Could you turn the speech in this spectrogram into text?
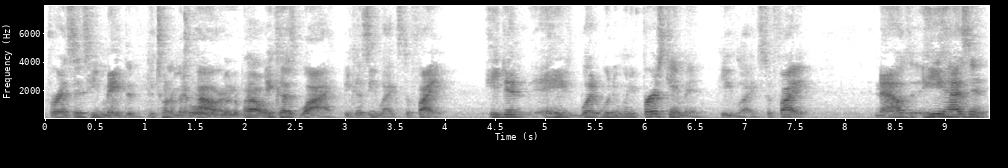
for instance, he made the, the tournament, of, power. Tournament of Power. because why? Because he likes to fight. He didn't. He what when he, when he first came in, he likes to fight. Now he hasn't.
